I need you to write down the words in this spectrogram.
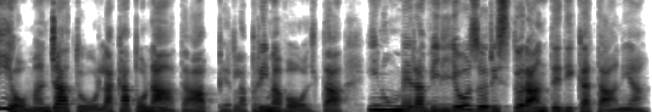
Io ho mangiato la caponata per la prima volta in un meraviglioso ristorante di Catania.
